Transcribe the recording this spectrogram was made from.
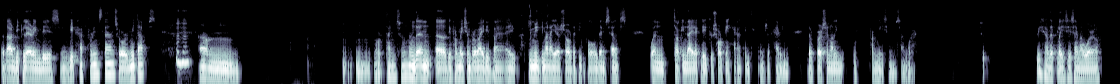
that are declaring this in GitHub, for instance, or meetups. hmm Um, mm, or time zone. And then uh, the information provided by community managers or the people themselves when talking directly to Sorting Hat in terms of having their personal in- information somewhere. So these are the places I'm aware of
